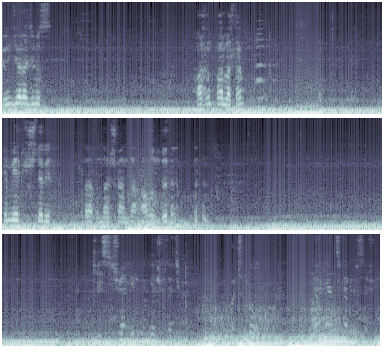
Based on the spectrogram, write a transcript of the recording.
Önce aracımız akım parlatan emniyet güçleri tarafından şu anda alındı. Kesici şu an 7500'e çıktı. Açıldı mı? Yan yan çıkabilirsin şu an.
